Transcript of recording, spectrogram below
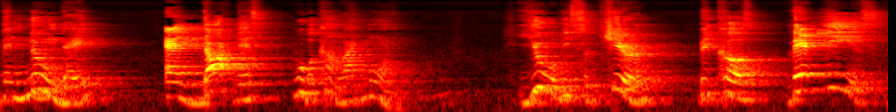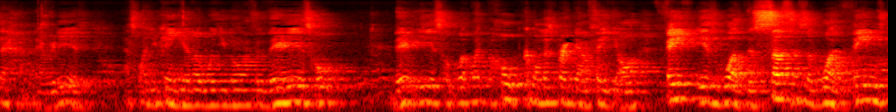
than noonday, and darkness will become like morning. You will be secure because there is, there it is. That's why you can't give up when you're going through. There is hope. There is hope. What, what hope? Come on, let's break down faith, y'all. Faith is what? The substance of what? Things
